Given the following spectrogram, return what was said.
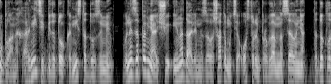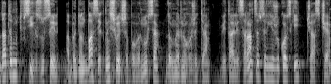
У планах армійців підготовка міста до зими. Вони запевняють, що і надалі не залишатимуться осторонь проблем населення та докладатимуть всіх зусиль, аби Донбас якнайшвидше повернувся до мирного життя. Віталій Саранцев, Сергій Жуковський. Час Че.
